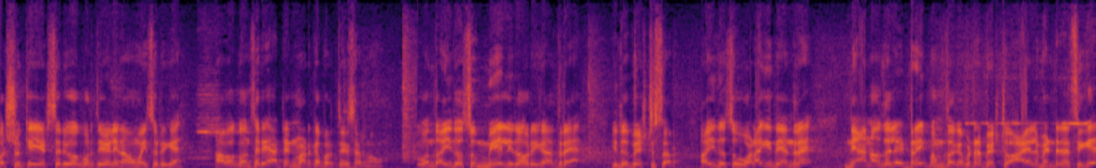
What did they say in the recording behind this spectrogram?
ವರ್ಷಕ್ಕೆ ಎಷ್ಟು ಸರಿ ಹೋಗಿ ಬರ್ತೀವಿ ಹೇಳಿ ನಾವು ಮೈಸೂರಿಗೆ? ಆವಾಗ ಒಂದ್ಸರಿ ಅಟೆಂಡ್ ಮಾಡ್ಕೊ ಬರ್ತೀವಿ ಸರ್ ನಾವು. ಒಂದು ಐದು ಹಸು ಮೇಲಿರೋರಿಗಾದರೆ ಇದು ಬೆಸ್ಟ್ ಸರ್. ಐದು ಹಸು ಒಳಗಿದೆ ಅಂದರೆ ನ್ಯಾನೋದಲ್ಲಿ ಡ್ರೈ ಪಂಪ್ ತಗೊಬಿಟ್ರೆ ಬೆಸ್ಟು. ಆಯಿಲ್ ಮೇಂಟೆನೆನ್ಸಿಗೆ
